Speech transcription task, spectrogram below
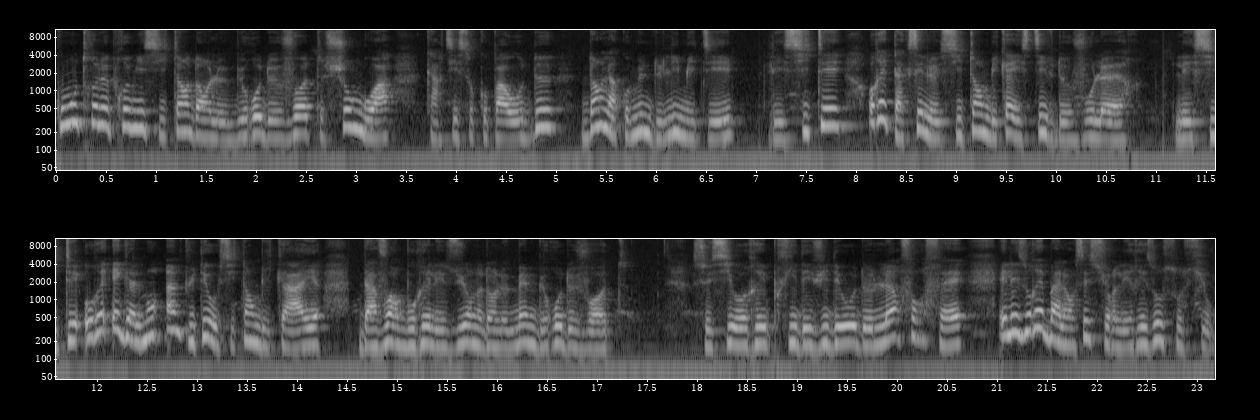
contre le premier citant dans le bureau de vote Chongwa, quartier Sokopao 2, dans la commune de Limité. Les cités auraient taxé le citant Mika et Steve de voleur. Les cités auraient également imputé au citant Bikai d'avoir bourré les urnes dans le même bureau de vote. Ceux-ci auraient pris des vidéos de leur forfait et les auraient balancées sur les réseaux sociaux.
